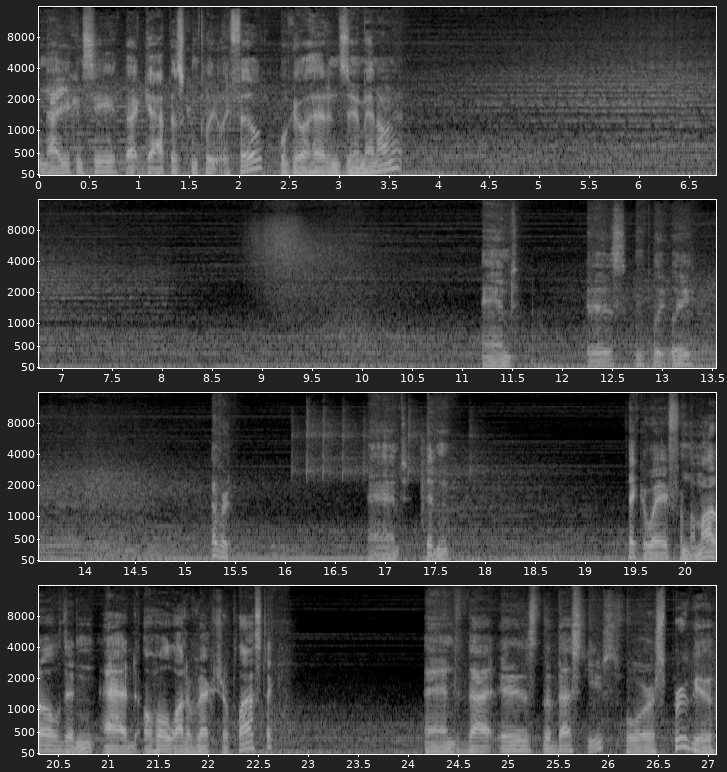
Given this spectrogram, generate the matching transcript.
Now you can see that gap is completely filled. We'll go ahead and zoom in on it. And it is completely covered and didn't take away from the model didn't add a whole lot of extra plastic And that is the best use for sprue goo.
